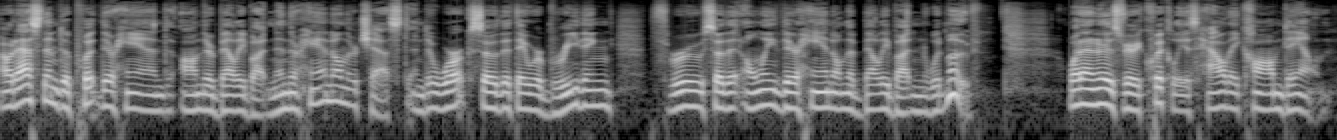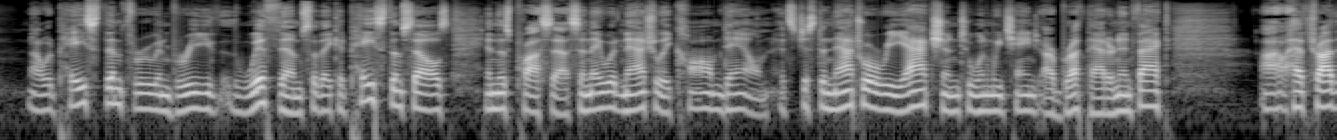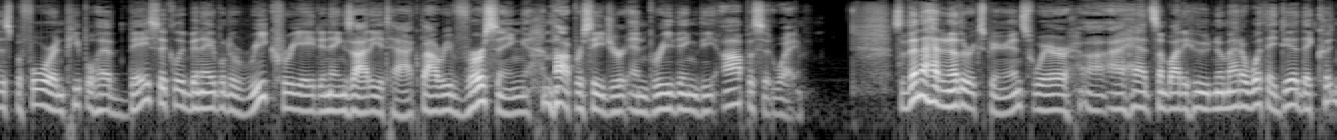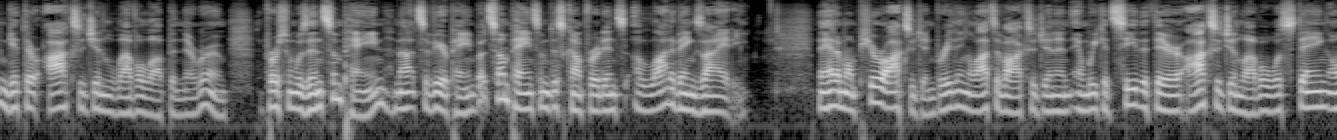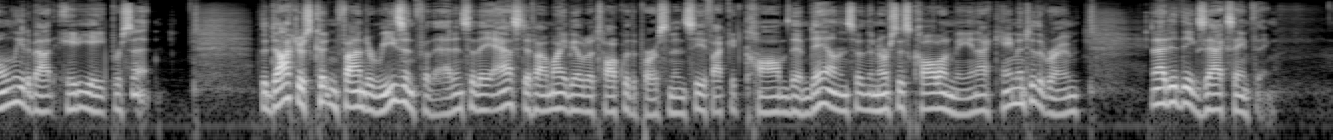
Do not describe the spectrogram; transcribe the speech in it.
I would ask them to put their hand on their belly button and their hand on their chest and to work so that they were breathing through so that only their hand on the belly button would move. What I noticed very quickly is how they calmed down. I would pace them through and breathe with them so they could pace themselves in this process and they would naturally calm down. It's just a natural reaction to when we change our breath pattern. In fact, I have tried this before, and people have basically been able to recreate an anxiety attack by reversing my procedure and breathing the opposite way. So then I had another experience where uh, I had somebody who, no matter what they did, they couldn't get their oxygen level up in their room. The person was in some pain, not severe pain, but some pain, some discomfort, and a lot of anxiety. They had them on pure oxygen, breathing lots of oxygen, and, and we could see that their oxygen level was staying only at about 88%. The doctors couldn't find a reason for that, and so they asked if I might be able to talk with the person and see if I could calm them down. And so the nurses called on me, and I came into the room and I did the exact same thing.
